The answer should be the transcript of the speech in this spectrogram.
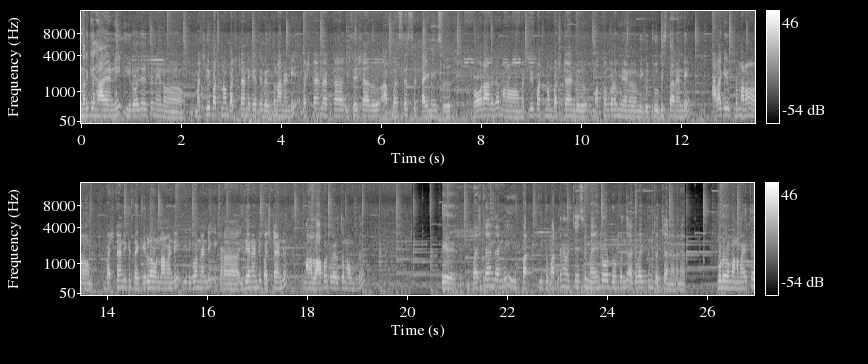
అందరికీ హాయ్ అండి. ఈ రోజు అయితే నేను మచిలీపట్నం బస్ స్టాండ్కి అయితే వెళ్తున్నానండి. బస్ స్టాండ్ యొక్క విశేషాలు ఆ బస్సెస్ టైమింగ్స్ ఓవరాల్గా మనం మచిలీపట్నం బస్ స్టాండ్ మొత్తం కూడా నేను మీకు చూపిస్తానండి. అలాగే ఇప్పుడు మనం బస్ స్టాండ్కి దగ్గరలో ఉన్నామండి. ఇదిగోనండి ఇక్కడ ఇదేనండి బస్ స్టాండ్. మనం లోపలికి వెళ్తున్నాం ఇప్పుడు. బస్ స్టాండ్ అండి ఈ పట్ ఇటు పక్కనే వచ్చేసి మెయిన్ రోడ్డు ఉంటుంది. అటువైపు నుంచి వచ్చాను నేను. ఇప్పుడు మనమైతే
